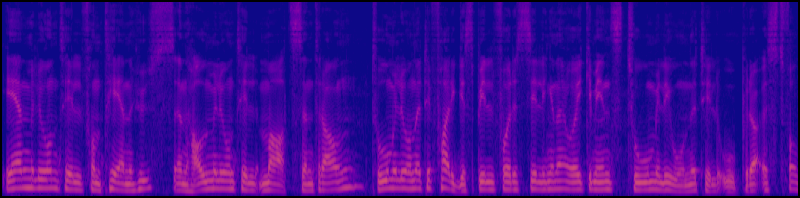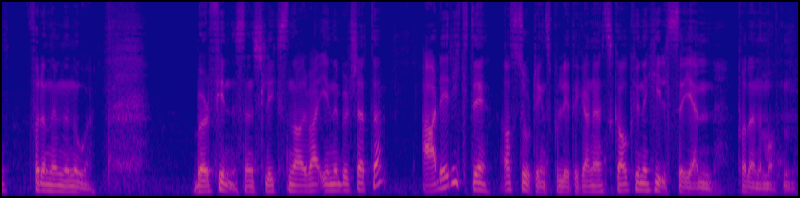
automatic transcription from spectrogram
1 million til Fontenehus, en halv million til Matsentralen, to millioner til Fargespillforestillingene og ikke minst to millioner til Opera Østfold, for å nevne noe. Bør det finnes en slik snarvei inn i budsjettet? Er det riktig at stortingspolitikerne skal kunne hilse hjem på denne måten?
